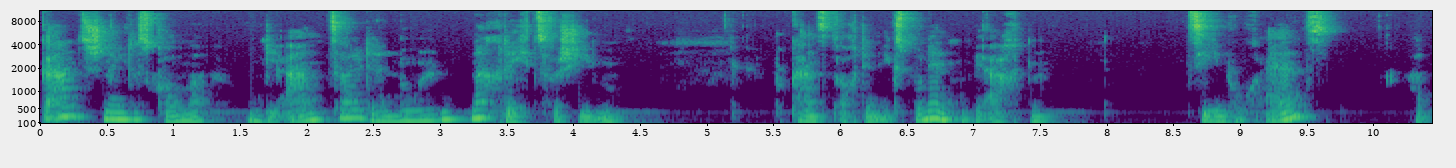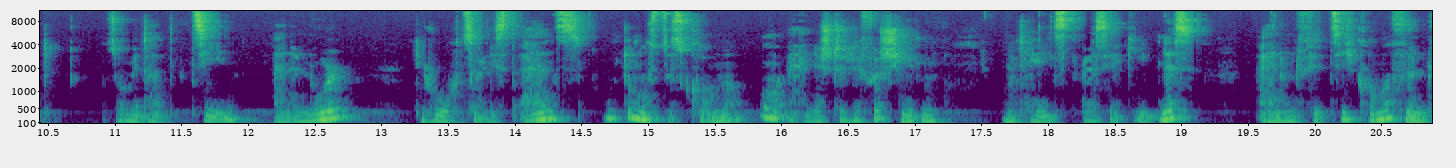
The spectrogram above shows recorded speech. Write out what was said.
ganz schnell das Komma um die Anzahl der Nullen nach rechts verschieben. Du kannst auch den Exponenten beachten. 10 hoch 1 hat, somit hat 10 eine Null, die Hochzahl ist 1 und du musst das Komma um eine Stelle verschieben und hältst als Ergebnis 41,5.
